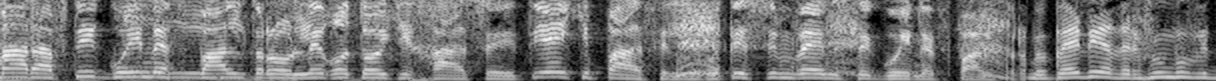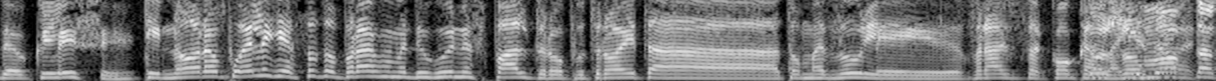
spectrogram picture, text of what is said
Μα αυτή η Gwyneth Paltrow λίγο το έχει χάσει. Τι έχει πάθει λίγο, τι συμβαίνει στην Gwyneth Paltrow; Με παίρνει η αδερφή μου βιντεοκλήση. Την ώρα που έλεγε αυτό το πράγμα με την Gwyneth Paltrow που τρώει τα, το μεδούλι, βράζει τα κόκαλα. Το και ζωμό τρώει- απ' τα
